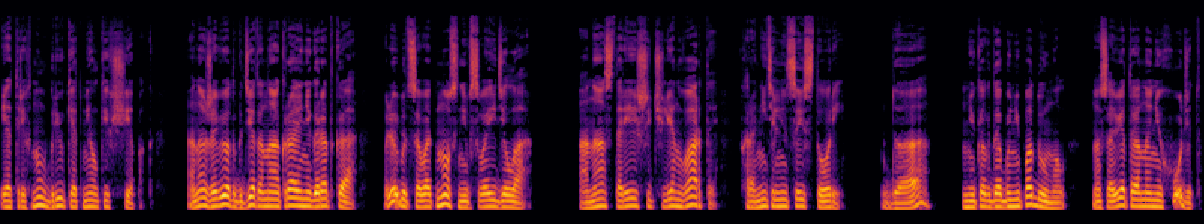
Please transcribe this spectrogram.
и отряхнул брюки от мелких щепок. «Она живет где-то на окраине городка, любит совать нос не в свои дела». Она старейший член Варты, хранительница историй». «Да? Никогда бы не подумал. На советы она не ходит,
